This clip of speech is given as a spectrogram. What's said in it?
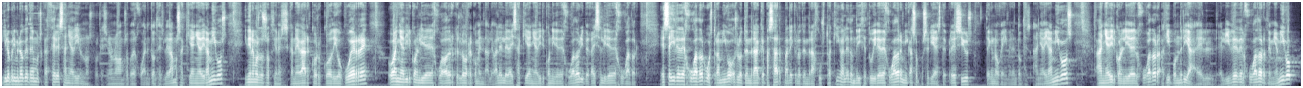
y lo primero que tenemos que hacer es añadirnos, porque si no, no vamos a poder jugar. Entonces le damos aquí a añadir amigos y tenemos dos opciones, escanear con código QR o añadir con el ID de jugador, que es lo recomendable, ¿vale? Le dais aquí a añadir con ID de jugador y pegáis el ID de jugador. Ese ID de jugador vuestro amigo os lo tendrá que pasar, ¿vale? Que lo tendrá justo aquí, ¿vale? Donde dice tu ID de jugador, en mi caso pues sería este, Precious Technogamer. Entonces, añadir amigos, añadir con el ID del jugador, aquí pondría el, ID del jugador de mi amigo,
